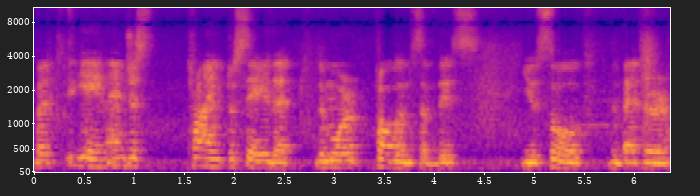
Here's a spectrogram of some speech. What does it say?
But again, I'm just trying to say that the more problems of this you solve, the better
